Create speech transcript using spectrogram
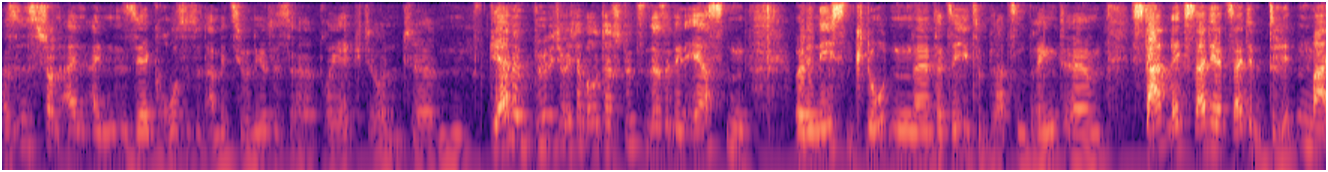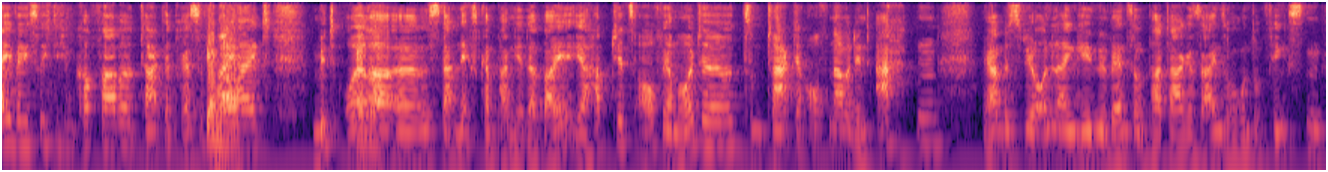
Also es ist schon ein, ein sehr großes und ambitioniertes äh, Projekt und ähm, gerne würde ich euch dabei unterstützen, dass ihr den ersten oder den nächsten Knoten äh, tatsächlich zum Platzen bringt. Ähm, Start Next seid ihr jetzt seit dem 3. Mai, wenn ich es richtig im Kopf habe, Tag der Pressefreiheit. mit eurer genau. äh, Start Next Kampagne dabei. Ihr habt jetzt auch, wir haben heute zum Tag der Aufnahme den 8. Ja, bis wir online gehen, werden es so ein paar Tage sein, so rund um Pfingsten.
